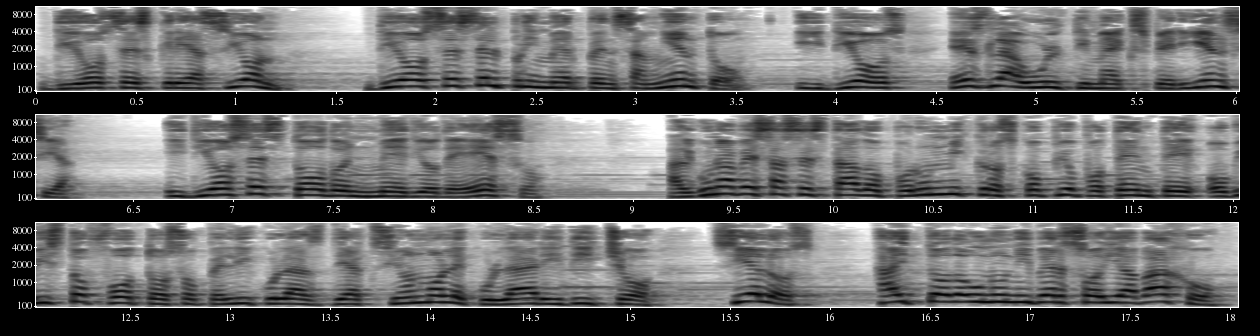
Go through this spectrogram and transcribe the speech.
Dios es creación. Dios es el primer pensamiento. Y Dios es la última experiencia. Y Dios es todo en medio de eso. ¿Alguna vez has estado por un microscopio potente o visto fotos o películas de acción molecular y dicho, cielos, hay todo un universo ahí abajo?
